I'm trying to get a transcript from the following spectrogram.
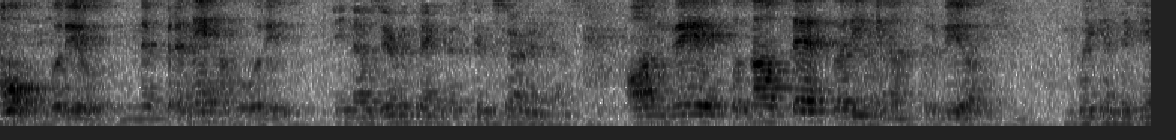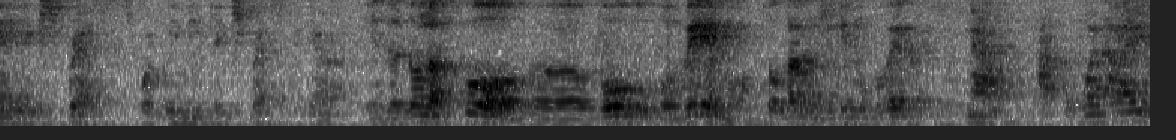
bo govoril, ne preneha govoriti. He knows everything that's concerning us. On ve, pozna vse stvari, ki nas skrbijo. We can begin to express what we need to express to God. In zato lahko uh, Bogu povemo to, kar mu želimo povedati. Now, what I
